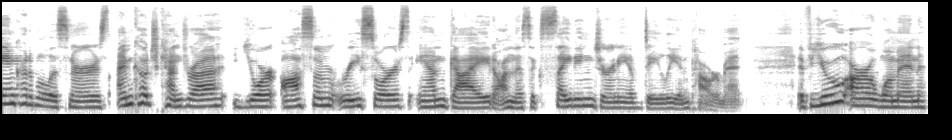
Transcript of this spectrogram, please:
Hey, incredible listeners. I'm Coach Kendra, your awesome resource and guide on this exciting journey of daily empowerment. If you are a woman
